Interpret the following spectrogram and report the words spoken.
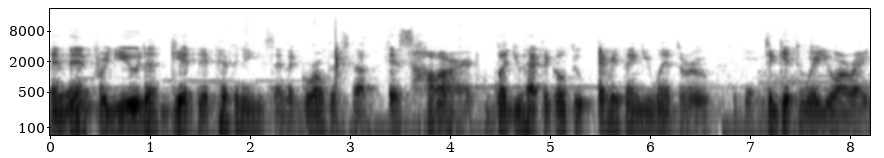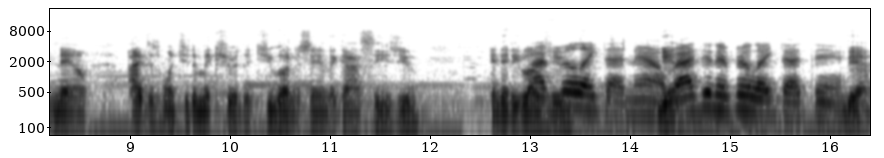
and then for you to get the epiphanies and the growth and stuff, it's hard, but you had to go through everything you went through to get to where you are right now. I just want you to make sure that you understand that God sees you and that He I loves you. I feel like that now, Yeah. but I didn't feel like that then. Yeah,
